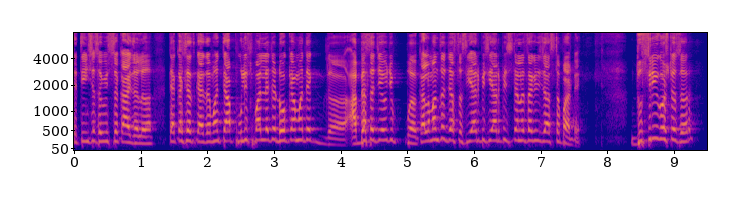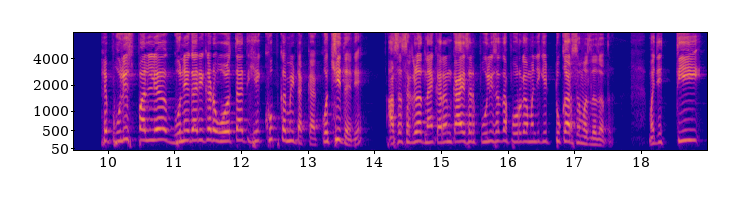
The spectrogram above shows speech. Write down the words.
ते तीनशे सव्वीसचं काय झालं? त्या कशात काय झालं? मग त्या पोलीस पाल्याच्या डोक्यामध्ये अभ्यासाच्या ऐवजी कलमांचं जास्त C R P C R P त्यांना सगळी जास्त पार्ट आहे. दुसरी गोष्ट सर हे पोलीस पाल्य गुन्हेगारीकडे ओळतात हे खूप कमी टक्का आहे. क्वचित आहे ते. असं सगळंच नाही कारण काय सर पोलिसाचा पोरगा म्हणजे की टुकार समजलं जातं. म्हणजे ती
